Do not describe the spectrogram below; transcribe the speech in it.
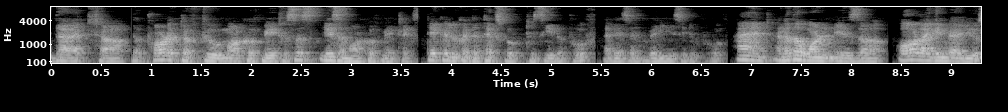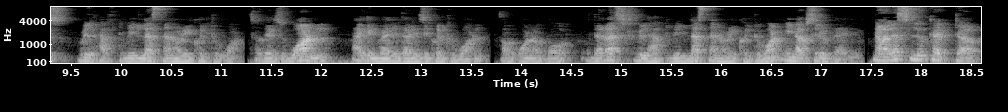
that uh, the product of two Markov matrices is a Markov matrix. Take a look at the textbook to see the proof. Like I said, very easy to prove. And another one is uh, all eigenvalues will have to be less than or equal to 1. So there's one eigenvalue that is equal to 1 or 1 or more. The rest will have to be less than or equal to 1 in absolute value. Now let's look at uh,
